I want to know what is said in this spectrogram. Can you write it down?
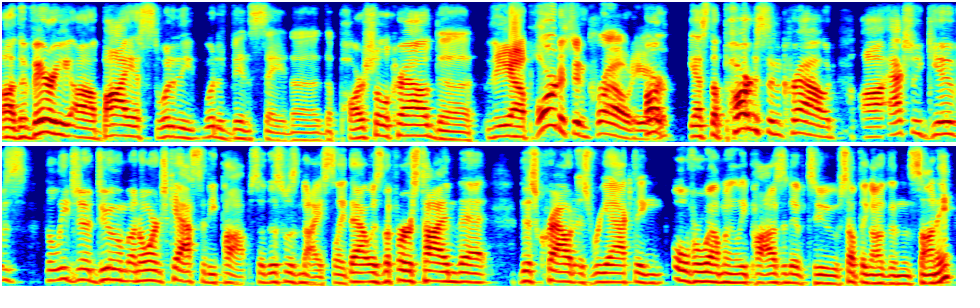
uh, the very uh, biased. What did he? What did Vince say? The the partial crowd, the the uh, partisan crowd here. part. Yes, the partisan crowd uh, actually gives the Legion of Doom an Orange Cassidy pop. So this was nice. Like that was the first time that this crowd is reacting overwhelmingly positive to something other than Sunny.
